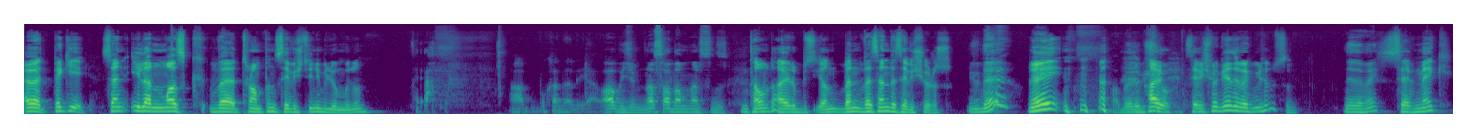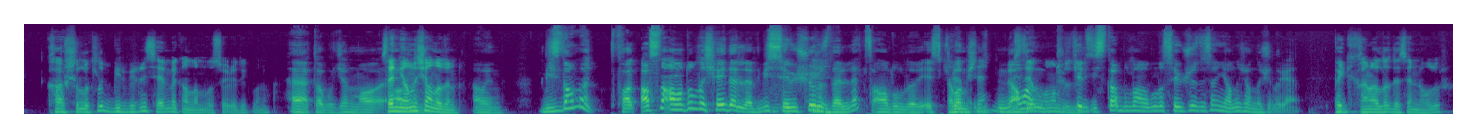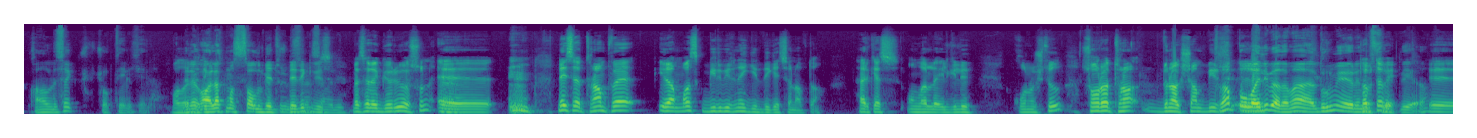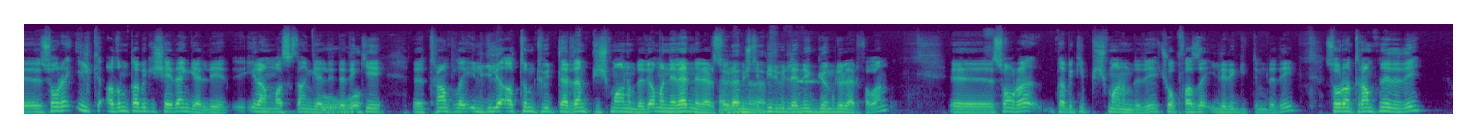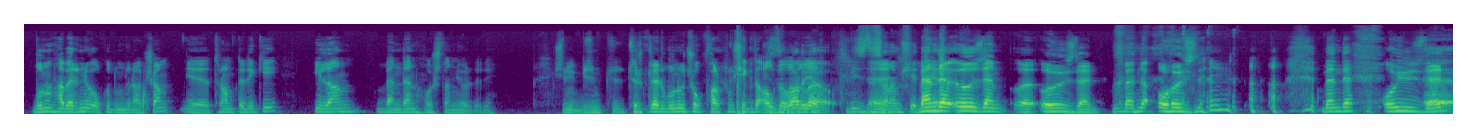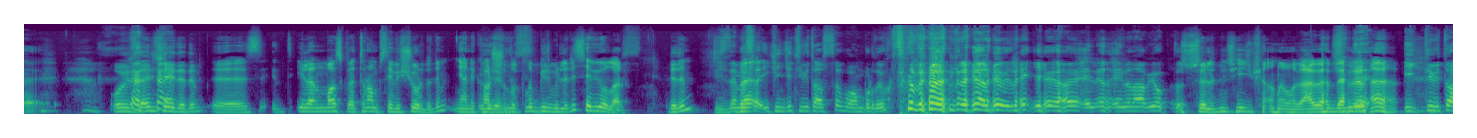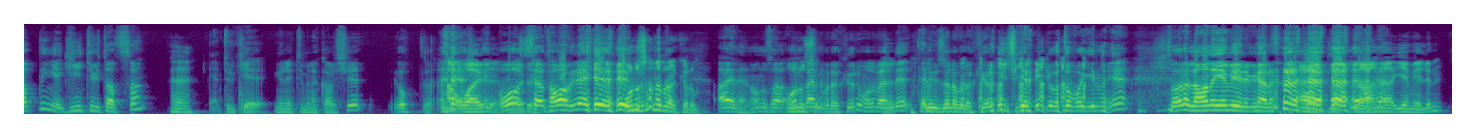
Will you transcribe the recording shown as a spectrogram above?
Evet peki sen Elon Musk ve Trump'ın seviştiğini biliyor muydun? Abi bu kadar ya. Abicim nasıl adamlarsınız? Tamam da hayır biz, yani ben ve sen de sevişiyoruz. Ne? Ne? Ha, Böyle bir şey hayır, yok. sevişmek ne demek biliyor musun? Ne demek? Sevmek, karşılıklı birbirini sevmek anlamında söyledik bunu. He tabii canım. o- Sen yanlış anladım. anladın. Aynen. Bizde ama aslında Anadolu'da şey derlerdi. Biz sevişiyoruz derler. Anadolu'da eskiden. Tamam işte, Ama dedik. İstanbul'da Anadolu'da sevişiyoruz desen yanlış anlaşılır yani. Peki kanalda desen ne olur? Kanal desek çok tehlikeli. Vallahi Direkt dedik- ahlak masası alıp De- götürür dedik biz. diyeyim. Mesela görüyorsun. eee, neyse Trump ve Elon Musk birbirine girdi geçen hafta. Herkes onlarla ilgili konuştu. Sonra Tra- dün akşam bir Trump eee, dolaylı bir adam ha. Durmuyor yerinde Tabii tabii. sürekli ya. Eee, sonra ilk adım tabii ki şeyden geldi. Elon Musk'tan geldi. Oo. Dedi ki e, Trump'la ilgili attığım tweetlerden pişmanım dedi ama neler neler söylemişti. neler. Birbirlerini gömdüler falan. Eee, sonra tabii ki pişmanım dedi. Çok fazla ileri gittim dedi. Sonra Trump ne dedi? Bunun haberini okudum dün akşam. Eee, Trump dedi ki Elon benden hoşlanıyor dedi. Şimdi bizim Tü- Türkler bunu çok farklı bir şekilde var algıladılar. ya biz de Ee, sana bir şey ben de özlem e, özden ben de o özden ben de o yüzden o yüzden şey dedim e, Elon Musk ve Trump sevişiyor dedim yani karşılıklı birbirleri seviyorlar dedim Bizde Ve- mesela ikinci tweet atsa bu an burada yoktu. direkt yani direkt Elon, Elon abi yoktu. söylediğin şey hiçbir şey anlamadım abi ben, Şimdi ben ilk tweet attın ya ikinci tweet atsan He. yani Türkiye yönetimine karşı yoktu. Ha, o ayrı, o o ayrı. sen tamamıyla onu sana bırakıyorum Aynen onu sana onu, Onu ben de bırakıyorum. Onu ben de televizyona bırakıyorum. Hiç gerek yok o topa girmeye. Sonra lahana yemeyelim yani. evet la- lahana yemeyelim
